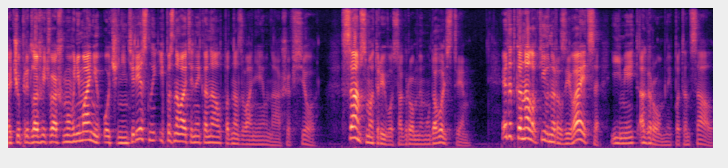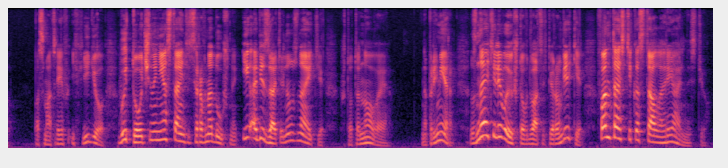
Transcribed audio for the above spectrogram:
Хочу предложить вашему вниманию очень интересный и познавательный канал под названием «Наше все». Сам смотрю его с огромным удовольствием. Этот канал активно развивается и имеет огромный потенциал. Посмотрев их видео, вы точно не останетесь равнодушны и обязательно узнаете что-то новое. Например, знаете ли вы, что в 21 веке фантастика стала реальностью?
